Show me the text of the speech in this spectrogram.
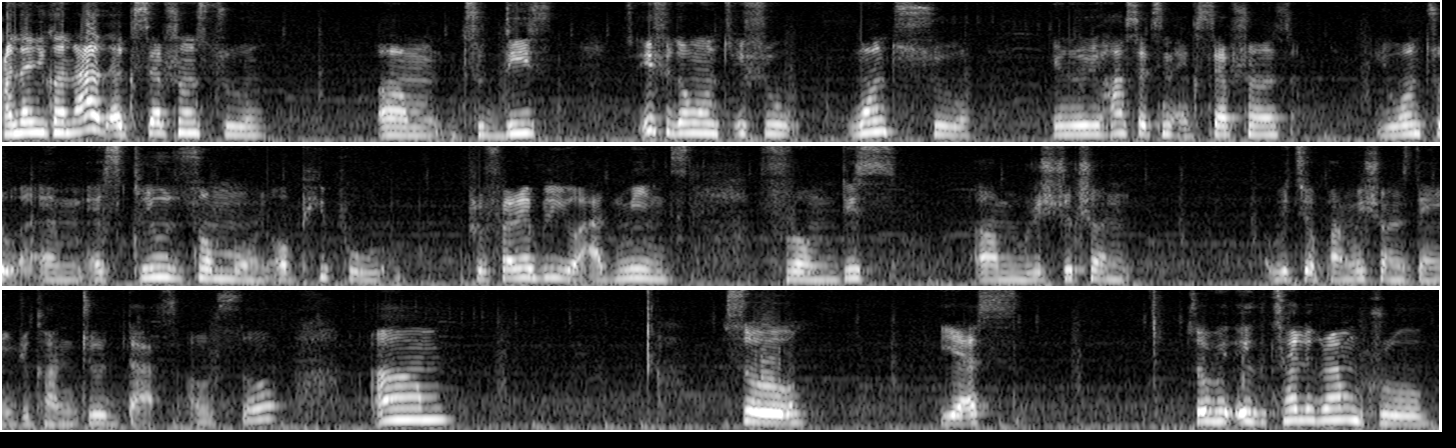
And then you can add exceptions to um to this. If you don't want if you want to you know you have certain exceptions you want to um, exclude someone or people preferably your admins from this um, restriction with your permissions then you can do that also. Um so yes. So with a telegram group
